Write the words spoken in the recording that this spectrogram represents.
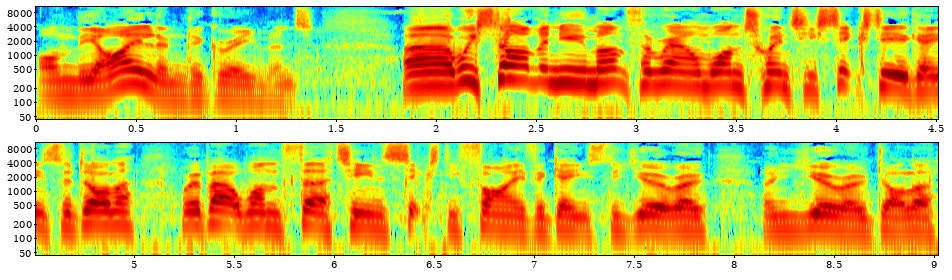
on the island agreement. Uh, we start the new month around 120.60 against the dollar. We're about 113.65 against the euro, and euro dollar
